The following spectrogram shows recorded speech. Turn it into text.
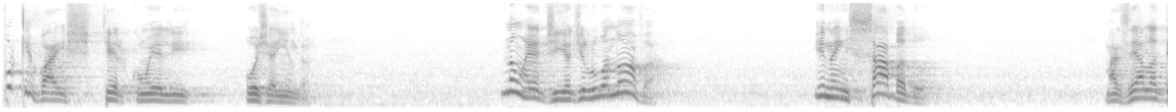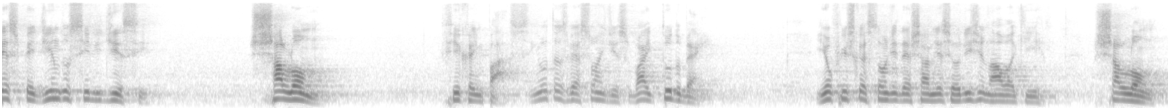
Por que vais ter com ele hoje ainda? Não é dia de lua nova, e nem sábado. Mas ela, despedindo-se, lhe disse: Shalom, fica em paz. Em outras versões diz: Vai tudo bem. E eu fiz questão de deixar nesse original aqui: Shalom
